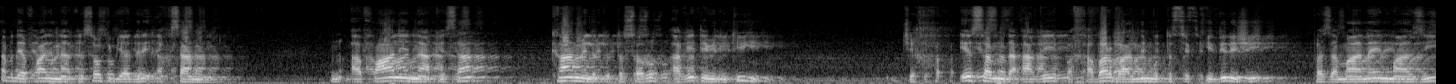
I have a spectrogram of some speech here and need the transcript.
دا په افعال ناقصه کې بیا درې اقسام دي نو افعال ناقصه کامل تصرف هغه ته ویل کیږي چې اسم د هغه په خبر باندې متصف کیدل شي په زمانه ماضی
